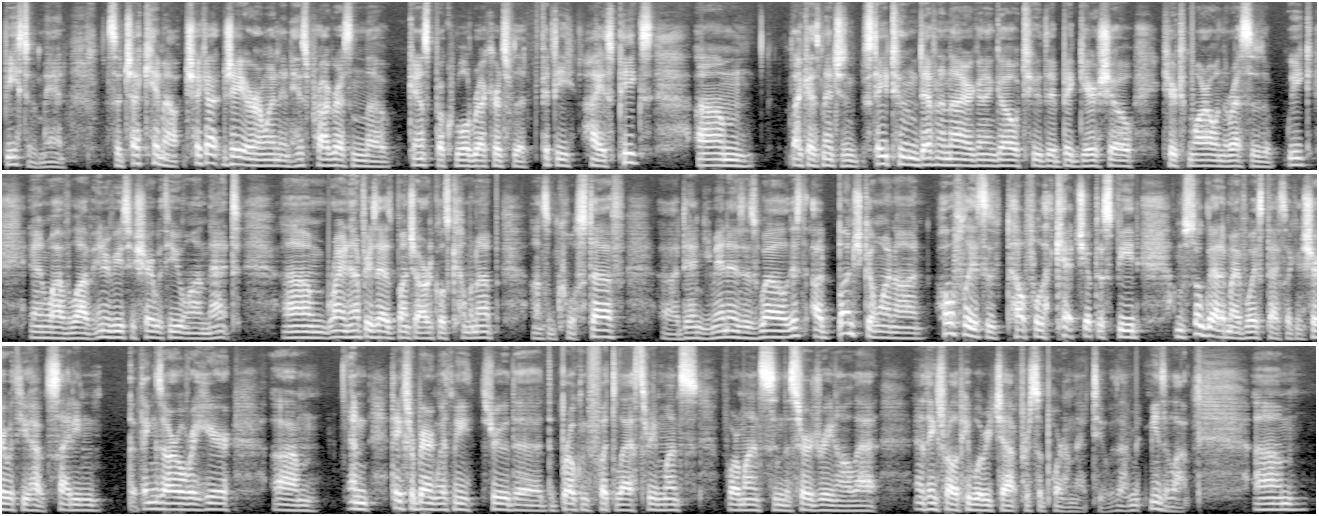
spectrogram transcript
beast of a man. So check him out. Check out Jay Irwin and his progress in the Guinness Book World Records for the 50 highest peaks. Um, like I mentioned, stay tuned. Devin and I are going to go to the big gear show here tomorrow and the rest of the week, and we'll have a lot of interviews to share with you on that. Um, Ryan Humphreys has a bunch of articles coming up on some cool stuff. Uh, Dan Jimenez as well. Just a bunch going on. Hopefully, this is helpful to catch you up to speed. I'm so glad have my voice back so I can share with you how exciting the things are over here. Um, and thanks for bearing with me through the, the broken foot the last three months, four months, and the surgery and all that. And thanks for all the people who reach out for support on that too. That means a lot. Um,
